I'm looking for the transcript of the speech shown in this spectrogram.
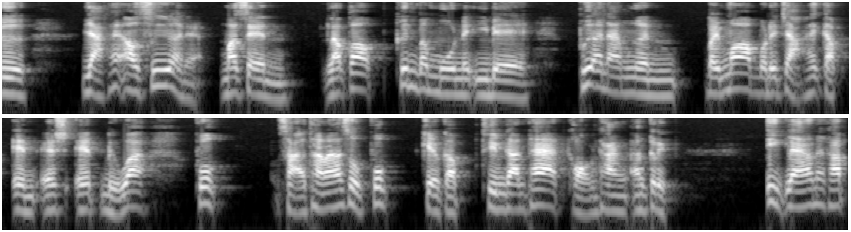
คืออยากให้เอาเสื้อเนี่ยมาเซ็นแล้วก็ขึ้นประมูลใน eBay เพื่อนำเงินไปมอบบริจาคให้กับ NHS หรือว่าพวกสาธารณสุขพวกเกี่ยวกับทีมการแพทย์ของทางอังกฤษ อีกแล้วนะครับ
